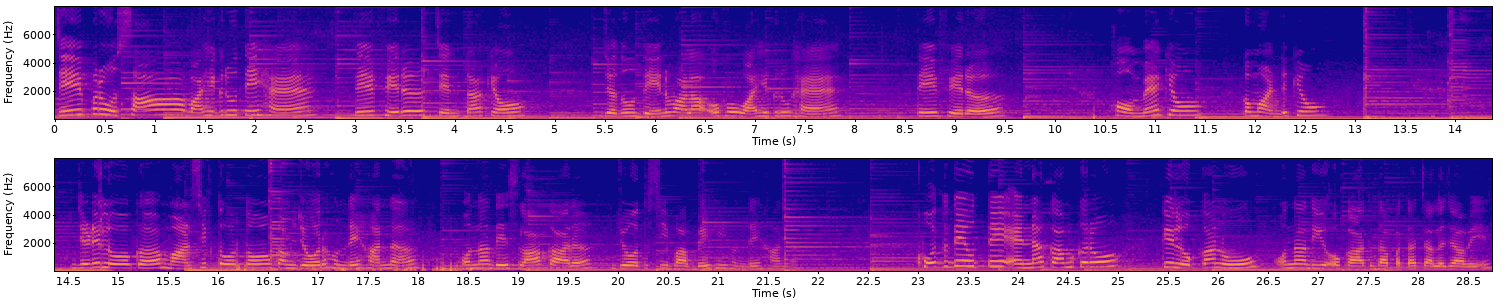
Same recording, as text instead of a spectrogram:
ਜੇ ਭਰੋਸਾ ਵਾਹਿਗੁਰੂ ਤੇ ਹੈ, ਤੇ ਫਿਰ ਚਿੰਤਾ ਕਿਉਂ? ਜਦੋਂ ਦੇਣ ਵਾਲਾ ਉਹ ਵਾਹਿਗੁਰੂ ਹੈ, ਤੇ ਫਿਰ ਹਉਮੈ ਕਿਉਂ? ਕਮੰਡ ਕਿਉਂ? ਜਿਹੜੇ ਲੋਕ ਮਾਨਸਿਕ ਤੌਰ ਤੋਂ ਕਮਜ਼ੋਰ ਹੁੰਦੇ ਹਨ, ਉਹਨਾਂ ਦੇ ਸਲਾਹਕਾਰ ਜੋਤਸੀ ਬਾਬੇ ਹੀ ਹੁੰਦੇ ਹਨ। ਖੁਦ ਦੇ ਉੱਤੇ ਇੰਨਾ ਕੰਮ ਕਰੋ ਕਿ ਲੋਕਾਂ ਨੂੰ ਉਹਨਾਂ ਦੀ ਔਕਾਤ ਦਾ ਪਤਾ ਚੱਲ ਜਾਵੇ।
